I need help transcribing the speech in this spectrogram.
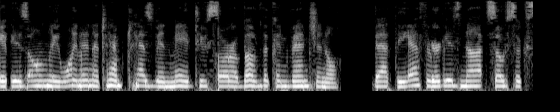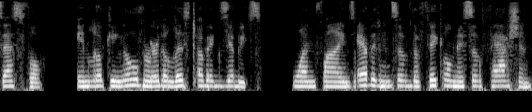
It is only when an attempt has been made to soar above the conventional, that the effort is not so successful. In looking over the list of exhibits, one finds evidence of the fickleness of fashion.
